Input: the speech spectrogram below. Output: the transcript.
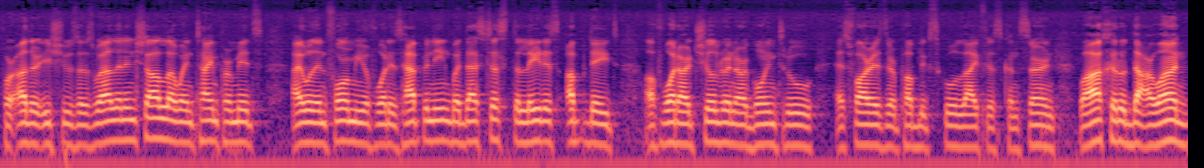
for other issues as well. And inshallah, when time permits, I will inform you of what is happening. But that's just the latest update of what our children are going through as far as their public school life is concerned. وآخر الدعوان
